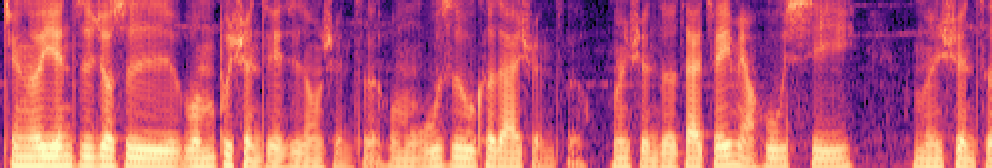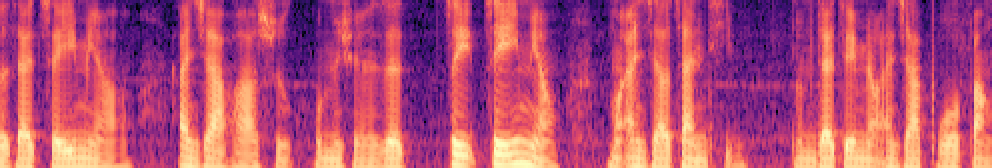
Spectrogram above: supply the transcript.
简而言之，就是我们不选择也是一种选择。我们无时无刻都在选择。我们选择在这一秒呼吸，我们选择在这一秒按下滑鼠，我们选择在这这一秒我们按下暂停，我们在这一秒按下播放。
